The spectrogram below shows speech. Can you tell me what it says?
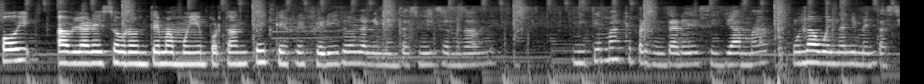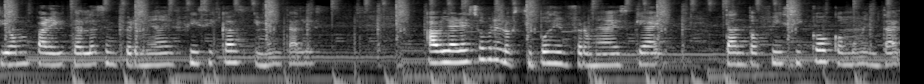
Hoy hablaré sobre un tema muy importante que es referido a la alimentación saludable. Mi tema que presentaré se llama Una buena alimentación para evitar las enfermedades físicas y mentales. Hablaré sobre los tipos de enfermedades que hay tanto físico como mental.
